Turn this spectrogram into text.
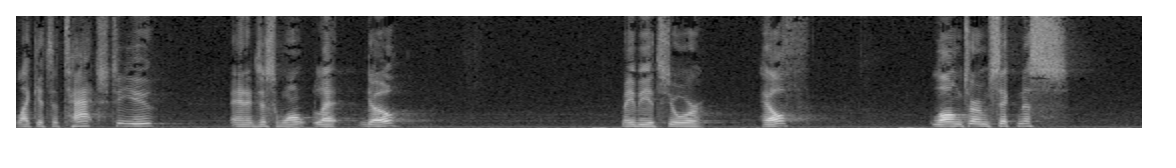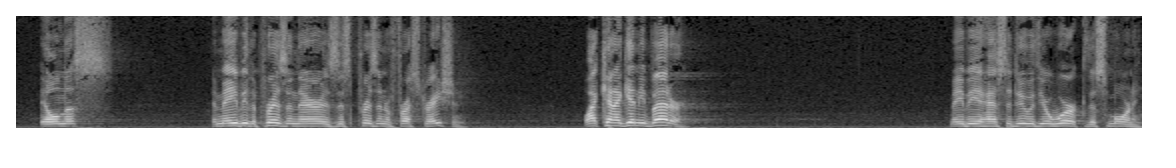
like it's attached to you and it just won't let go? Maybe it's your health, long term sickness, illness. And maybe the prison there is this prison of frustration. Why can't I get any better? Maybe it has to do with your work this morning.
